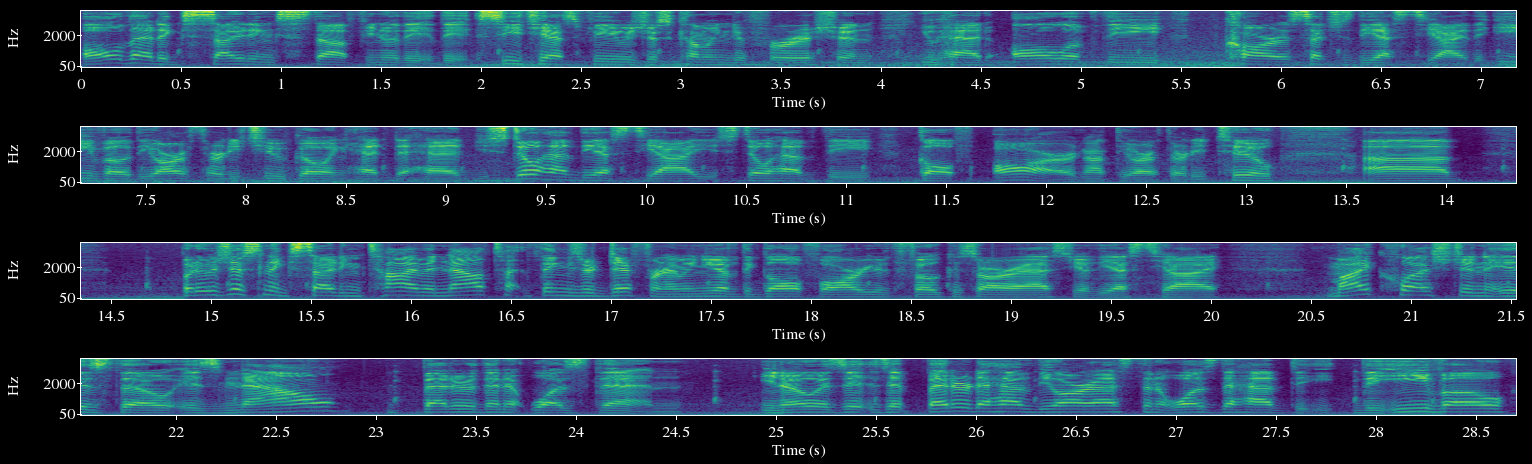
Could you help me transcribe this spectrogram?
all that exciting stuff. You know, the, the CTSV was just coming to fruition. You had all of the cars, such as the STI, the Evo, the R32, going head to head. You still have the STI, you still have the Golf R, not the R32. Uh, but it was just an exciting time, and now things are different. I mean, you have the Golf R, you have the Focus RS, you have the STI. My question is, though, is now better than it was then? You know, is it is it better to have the RS than it was to have the the Evo?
